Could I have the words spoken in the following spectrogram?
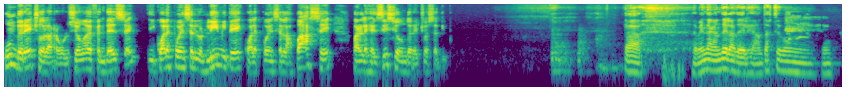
un derecho de la revolución a defenderse y cuáles pueden ser los límites, cuáles pueden ser las bases para el ejercicio de un derecho de ese tipo. Ah, tremenda candela, te levantaste con, con-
